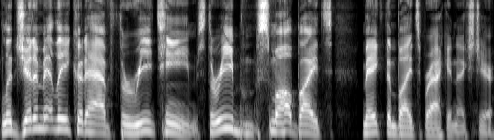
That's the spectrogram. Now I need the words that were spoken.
legitimately could have three teams, three small bites make the bites bracket next year.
